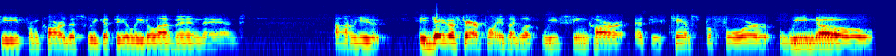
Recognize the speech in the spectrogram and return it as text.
see from Carr this week at the Elite Eleven, and um, he he gave a fair point. He's like, look, we've seen Carr at these camps before. We know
